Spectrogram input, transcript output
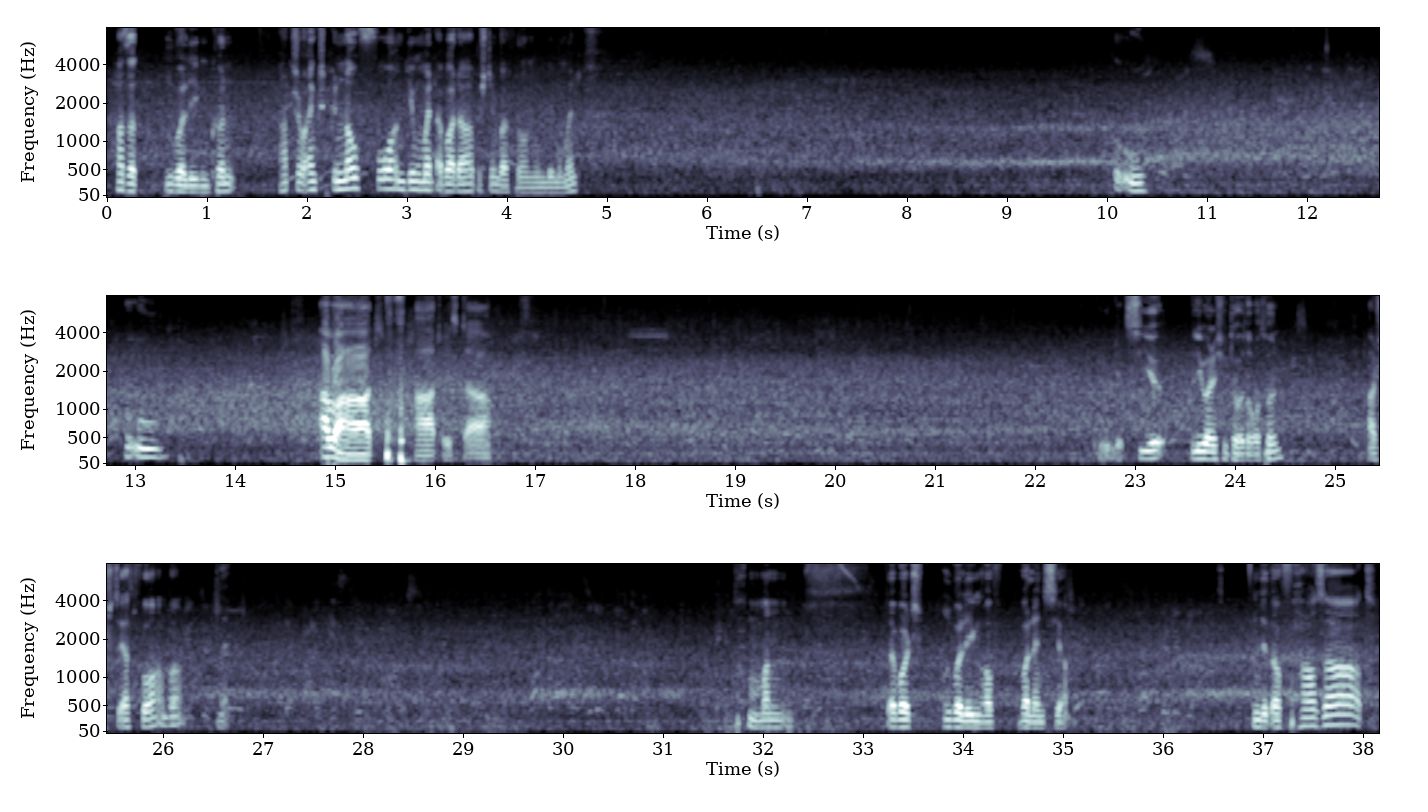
Hazard überlegen können. Hatte ich auch eigentlich genau vor in dem Moment, aber da habe ich den Ball verloren in dem Moment. Uh -uh. Uh -uh. Aber hart. Hart ist da. Und jetzt hier lieber nicht die Tor rausholen. Hatte ich zuerst vor, aber ne. Ach Mann. Der wollte rüberlegen auf Valencia. Und jetzt auf Hazard.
